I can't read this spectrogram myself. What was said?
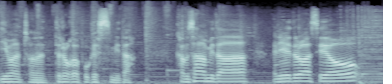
이만 저는 들어가 보겠습니다. 감사합니다. 안녕히 들어가세요.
